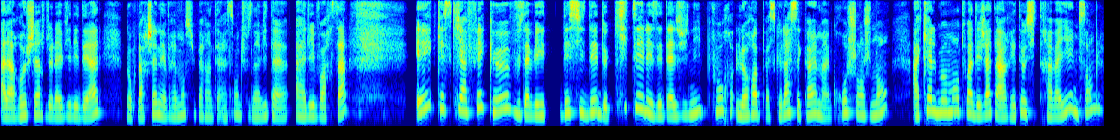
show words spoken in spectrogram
à la recherche de la ville idéale. Donc leur chaîne est vraiment super intéressante. Je vous invite à, aller voir ça. Et qu'est-ce qui a fait que vous avez décidé de quitter les États-Unis pour l'Europe? Parce que là, c'est quand même un gros changement. À quel moment, toi, déjà, tu as arrêté aussi de travailler, il me semble?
